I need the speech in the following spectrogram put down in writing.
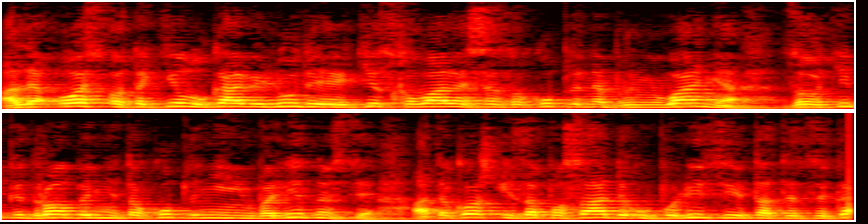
Але ось отакі лукаві люди, які сховалися за куплене бронювання, за оті підроблені та куплені інвалідності, а також і за посади у поліції та ТЦК,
